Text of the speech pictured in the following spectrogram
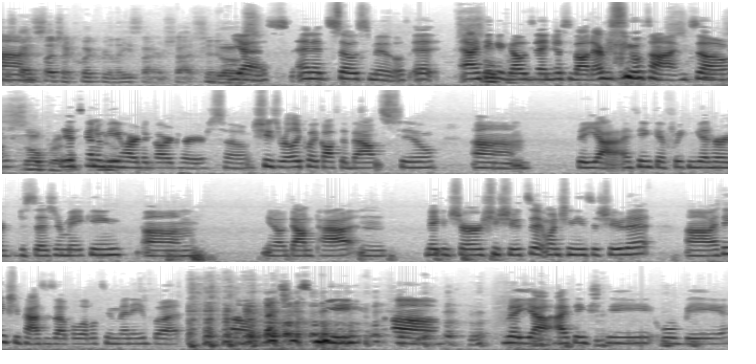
She's Um, got such a quick release on her shot too. does. yes, and it's so smooth. It and I So think it pretty. goes in just about every single time. So So pretty. it's going to be hard to guard her. So she's really quick off the bounce too. Um, but yeah, I think if we can get her decision making, um, you know, down pat and making sure she shoots it when she needs to shoot it. Uh, I think she passes up a little too many, but um, that's just me. Um, but yeah, I think she will be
